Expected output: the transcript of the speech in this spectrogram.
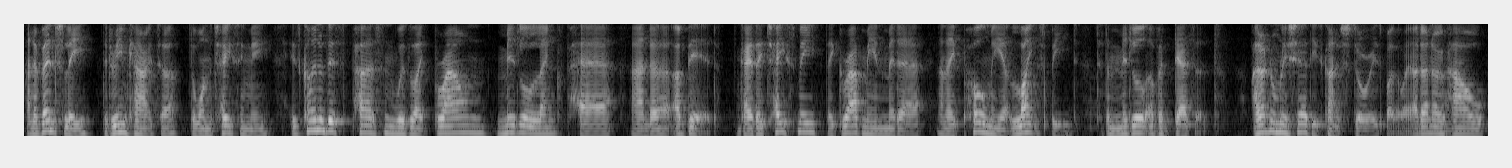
And eventually the dream character, the one chasing me, is kind of this person with like brown middle length hair and a, a beard. Okay, they chase me, they grab me in midair and they pull me at light speed to the middle of a desert. I don't normally share these kind of stories, by the way. I don't know how,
